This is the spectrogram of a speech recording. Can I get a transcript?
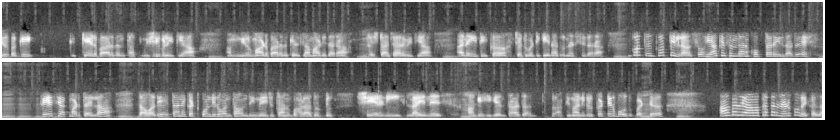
ಇವ್ರ ಬಗ್ಗೆ ಕೇಳಬಾರದಂತ ವಿಷಯಗಳಿದ್ಯಾ? ಇವ್ರು ಮಾಡಬಾರದ ಕೆಲಸ ಮಾಡಿದಾರಾ? ಭ್ರಷ್ಟಾಚಾರವಿದ್ಯಾ? ಅನೈತಿಕ ಚಟುವಟಿಕೆ ಏನಾದ್ರೂ ನಡೆಸಿದಾರಾ? ಗೊತ್ತಿಲ್ಲ. ಸೊ ಯಾಕೆ ಸಂಧಾನಕ್ಕೆ ಹೋಗ್ತಾರೆ ಇಲ್ಲದಾದ್ರೆ ಫೇಸ್ ಯಾಕೆ ಮಾಡ್ತಾ ಇಲ್ಲ? ತಾವು ಅದೇ ತಾನೇ ಕಟ್ಕೊಂಡಿರುವಂತಹ ಒಂದು ಇಮೇಜ್ ತಾನು ಬಹಳ ದೊಡ್ಡ ಶೇರ್ಣಿ ಲೈನೆಸ್ ಹಾಗೆ ಹೀಗೆ ಅಂತ ಅದ ಅಭಿಮಾನಿಗಳು ಕಟ್ಟಿರ್ಬೋದು. ಬಟ್ ಹಾಗಾದ್ರೆ ಆ ಪ್ರಕಾರ ನಡ್ಕೋಬೇಕಲ್ಲ?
